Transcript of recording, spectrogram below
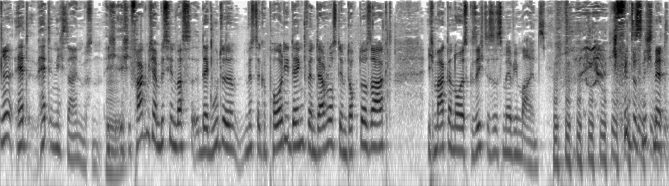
Ne, hätte, hätte nicht sein müssen. Ich, mhm. ich frage mich ein bisschen, was der gute Mr. Capaldi denkt, wenn Davros dem Doktor sagt, ich mag dein neues Gesicht, es ist mehr wie meins. ich finde es nicht nett.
